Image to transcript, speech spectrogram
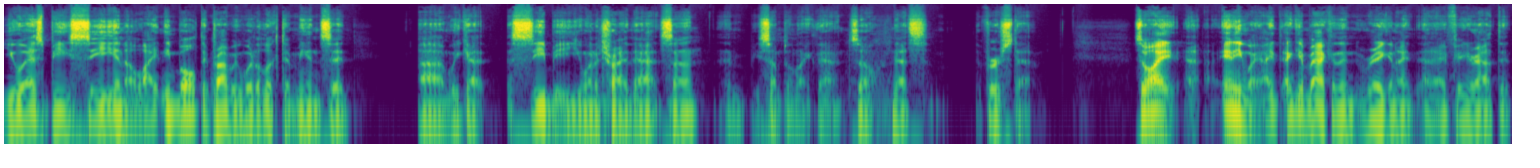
USB C and a lightning bolt, they probably would have looked at me and said, uh, we got a CB. You want to try that, son? And be something like that. So that's the first step. So I, uh, anyway, I, I get back in the rig and I, and I figure out that,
